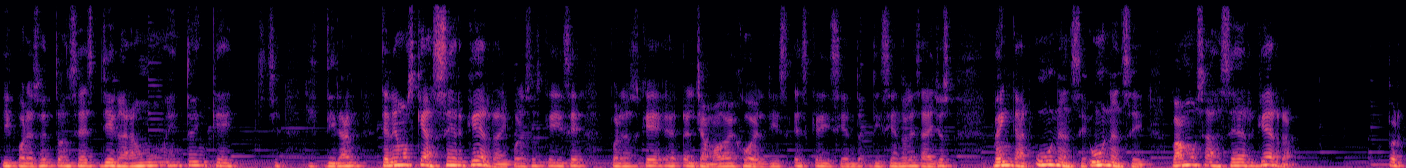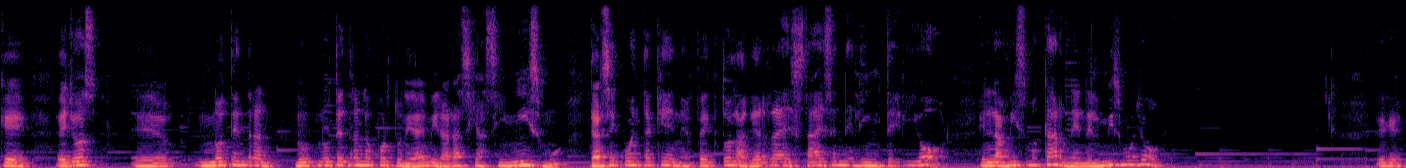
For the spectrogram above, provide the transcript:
Y por eso entonces llegará un momento en que dirán, tenemos que hacer guerra. Y por eso es que dice, por eso es que el llamado de Joel es que diciendo, diciéndoles a ellos, vengan, únanse, únanse, vamos a hacer guerra. Porque ellos eh, no, tendrán, no, tendrán la oportunidad de mirar hacia sí mismo, darse cuenta que en efecto la guerra está es en el interior, en la misma carne, en el mismo yo. Eh,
